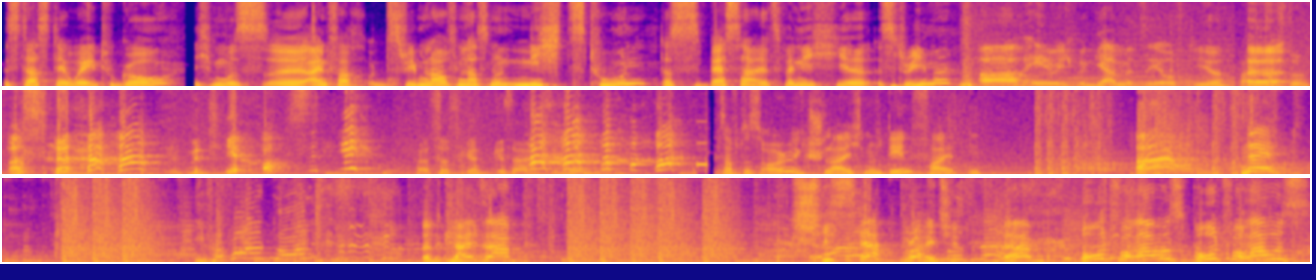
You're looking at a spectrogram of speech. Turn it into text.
Ist das der Way to go? Ich muss äh, einfach den Stream laufen lassen und nichts tun? Das ist besser, als wenn ich hier streame? Ach, ey, ich bin gern mit See auf dir. Was äh, du? Was? mit dir auf See? Was hast du gerade gesagt? Jetzt auf das Ulrich schleichen und den fighten. Ah! Nee! Die verfolgen uns. Dann knall sie ab! Schieß ja, Brian! Schieß. Ja, Boot voraus! Boot voraus!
